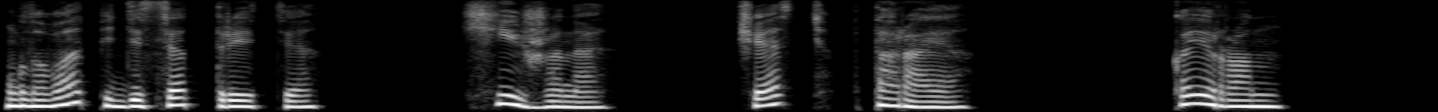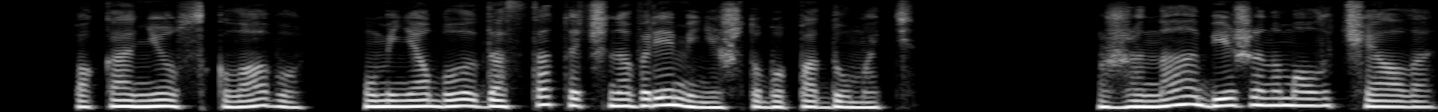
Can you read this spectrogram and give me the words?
Глава 53. Хижина. Часть вторая. Кайран. Пока нес Клаву, у меня было достаточно времени, чтобы подумать. Жена обиженно молчала,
